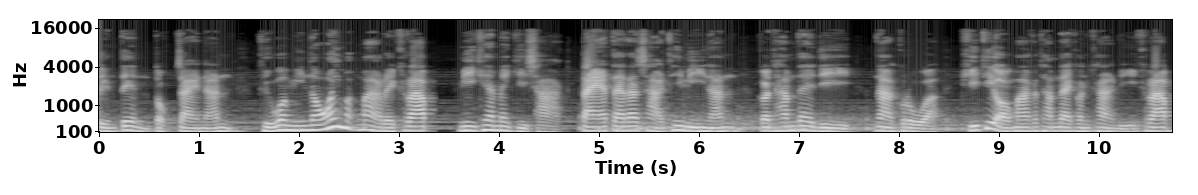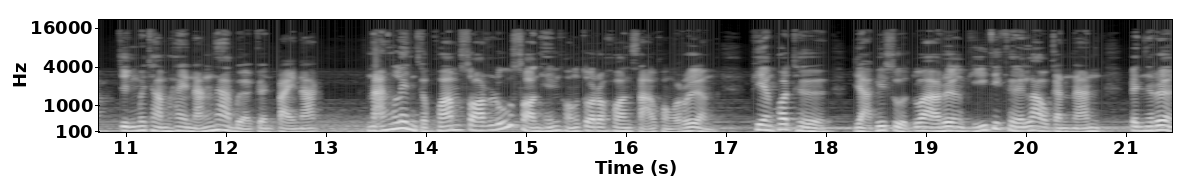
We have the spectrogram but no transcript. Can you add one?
ตื่นเต้นตกใจนั้น ถือว่ามีน้อยมากๆเลยครับ มีแค่ไม่กี่ฉาก แต่แต่ละฉากที่มีนั้นก็ทำได้ดี น่ากลัว ผีที่ออกมาก็ทำได้ค่อนข้างดีครับ จึงไม่ทำให้หนังน่าเบื่อเกินไปนักหนังเล่นกับความสอดรู้สอนเห็นของตัวละครสาวของเรื่อง เพียงเพราะเธออยากพิสูจน์ว่าเรื่องผีที่เคยเล่ากันนั้น เป็นเรื่อง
